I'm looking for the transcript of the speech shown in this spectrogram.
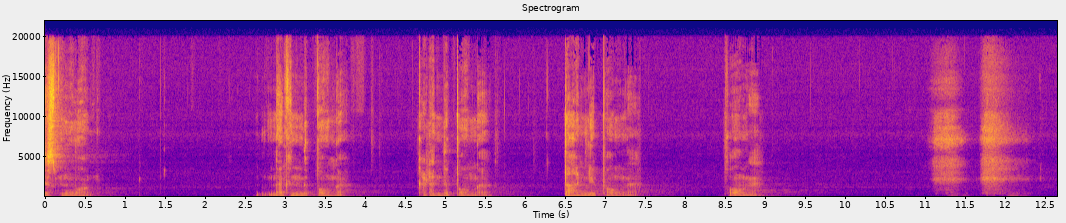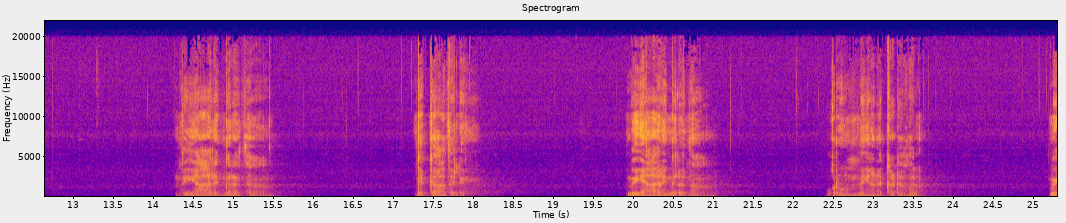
ஜஸ்ட் மூவ் ஆன் நகர்ந்து போங்க. கடந்து போங்க. தாண்டி போங்க. போங்க. இந்த யாருங்கிறத இந்த காதலி இந்த யாருங்கிறதான் ஒரு உண்மையான கடவுள். இந்த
